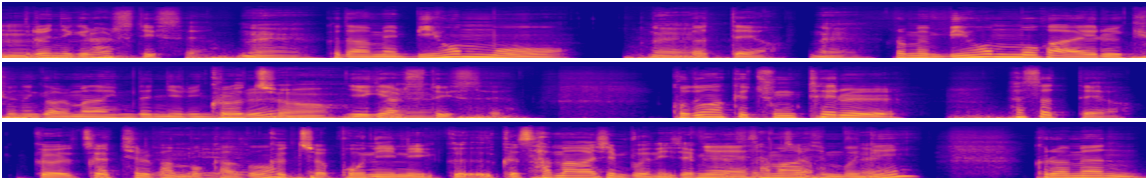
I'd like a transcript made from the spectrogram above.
음. 이런 얘기를 할 수도 있어요. 네. 그 다음에 미혼모였대요. 네. 네. 그러면 미혼모가 아이를 키우는 게 얼마나 힘든 일인지를 그렇죠. 얘기할 네. 수도 있어요. 고등학교 중퇴를 했었대요. 그 저- 가출을 반복하고. 그렇죠. 본인이 그, 그 사망하신 분이 이제 예. 사망하신 분이 네. 그러면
